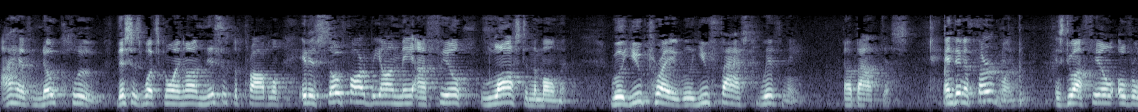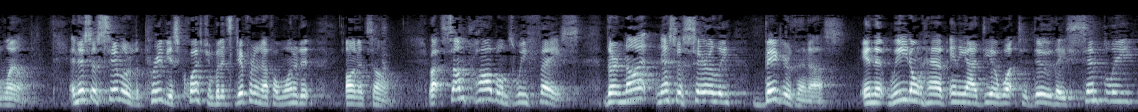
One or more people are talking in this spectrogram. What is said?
I have no clue. This is what's going on. This is the problem. It is so far beyond me. I feel lost in the moment. Will you pray? Will you fast with me about this? And then a third one is do I feel overwhelmed? And this is similar to the previous question, but it's different enough. I wanted it on its own. Right? Some problems we face, they're not necessarily bigger than us in that we don't have any idea what to do. They simply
